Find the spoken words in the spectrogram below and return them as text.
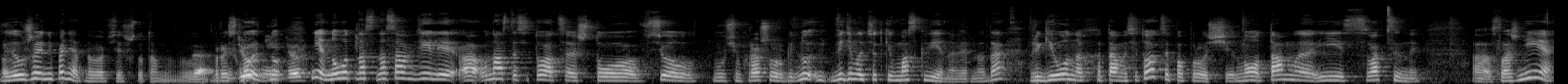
Это уже непонятно вообще, что там да. происходит. Идет, не, ну, идет. не, ну вот на, на самом деле а, у нас-то ситуация, что все, в общем, хорошо организовано. Ну, видимо, все-таки в Москве, наверное, да. В регионах там и ситуация попроще, но там э, и с вакциной а, сложнее.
